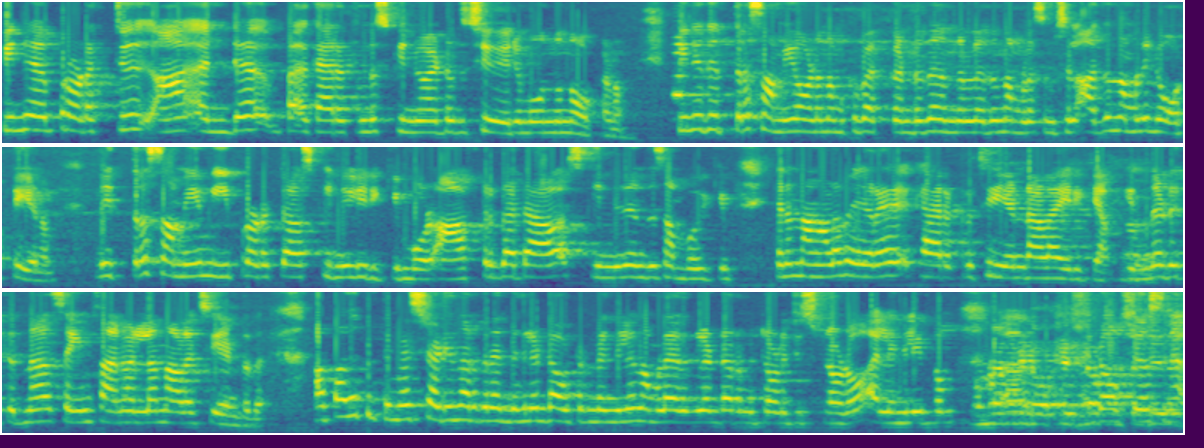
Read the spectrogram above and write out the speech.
പിന്നെ പ്രൊഡക്റ്റ് ആ എന്റെ ക്യാരക്ടറിന്റെ സ്കിന്നുമായിട്ട് അത് ചേരുമോ എന്ന് നോക്കണം. പിന്നെ ഇത് ഇത്ര സമയമാണ് നമുക്ക് വെക്കേണ്ടത് എന്നുള്ളത് നമ്മൾ സംശയം അത് നമ്മൾ നോട്ട് ചെയ്യണം. ഇത്ര സമയം ഈ പ്രൊഡക്റ്റ് ആ സ്കിന്നിൽ ഇരിക്കുമ്പോൾ ആഫ്റ്റർ ദാറ്റ് ആ സ്കിന്നിന് എന്ത് സംഭവിക്കും? കാരണം നാളെ വേറെ ക്യാരക്ടർ ചെയ്യേണ്ട ആളായിരിക്കാം. ഇന്ന് എടുക്കുന്ന സെയിം സാധനം എല്ലാം നാളെ ചെയ്യേണ്ടത്. അപ്പൊ അത് കൃത്യമായി സ്റ്റഡി നടക്കുന്ന എന്തെങ്കിലും ഡൗട്ട് ഉണ്ടെങ്കിൽ നമ്മൾ ഏതെങ്കിലും ഡെർമറ്റോളജിസ്റ്റിനോടോ അല്ലെങ്കിൽ ഇപ്പം ഡോക്ടേഴ്സിനെ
